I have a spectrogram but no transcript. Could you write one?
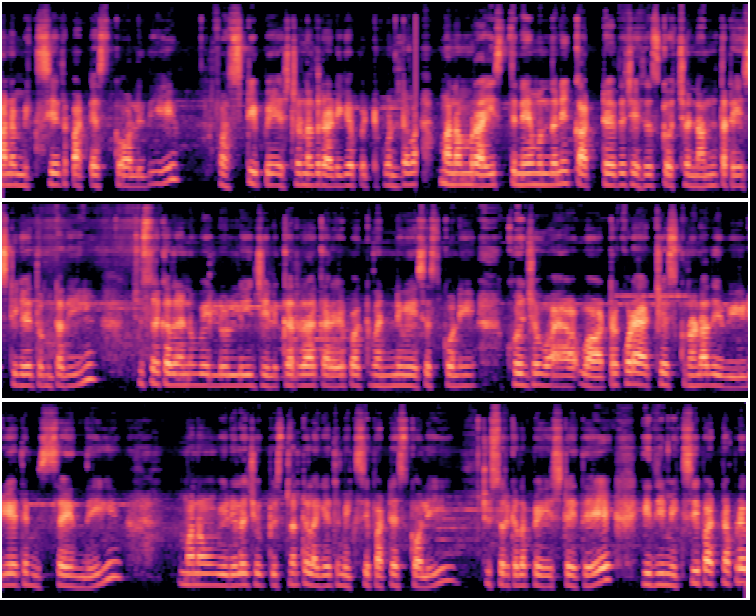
మనం మిక్సీ అయితే పట్టేసుకోవాలి. ఇది ఫస్ట్ ఈ పేస్ట్ అనేది రెడీగా పెట్టుకుంటే మనం రైస్ తినే ముందని కట్ అయితే చేసేసుకోవచ్చండి. అంత టేస్టీగా అయితే ఉంటుంది. చూసారు కదా నేను వెల్లుల్లి జీలకర్ర కరివేపాకు ఇవన్నీ వేసేసుకొని కొంచెం వాటర్ కూడా యాడ్ చేసుకున్నాను. అది వీడియో అయితే మిస్ అయింది. మనం వీడియోలో చూపిస్తున్నట్టు అలాగైతే మిక్సీ పట్టేసుకోవాలి. చూస్తారు కదా పేస్ట్ అయితే. ఇది మిక్సీ పట్టినప్పుడే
